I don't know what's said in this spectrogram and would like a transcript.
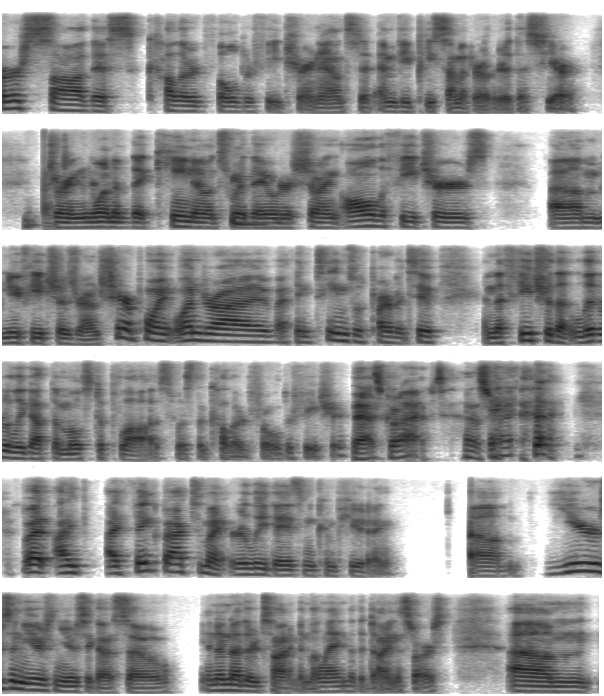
first saw this colored folder feature announced at MVP Summit earlier this year during one of the keynotes where they Mhm. were showing all the features, um, new features around SharePoint, OneDrive. I think Teams was part of it too. And the feature that literally got the most applause was the colored folder feature. That's correct. That's right. but I, I think back to my early days in computing, um, years and years and years ago. So in another time, in the land of the dinosaurs, um,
